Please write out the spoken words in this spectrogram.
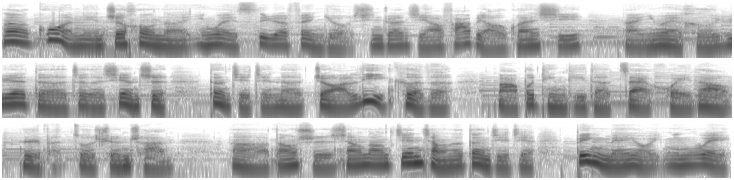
那过完年之后呢，因为四月份有新专辑要发表的关系。那因为合约的这个限制，邓姐姐呢就要立刻的马不停蹄的再回到日本做宣传。那当时相当坚强的邓姐姐，并没有因为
